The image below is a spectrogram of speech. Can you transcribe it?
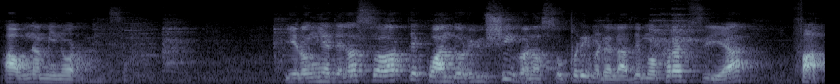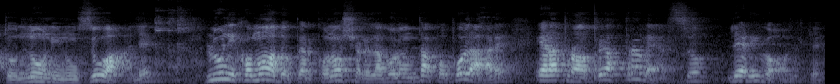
a una minoranza. Ironia della sorte, quando riuscivano a sopprimere la democrazia, fatto non inusuale, l'unico modo per conoscere la volontà popolare era proprio attraverso le rivolte,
